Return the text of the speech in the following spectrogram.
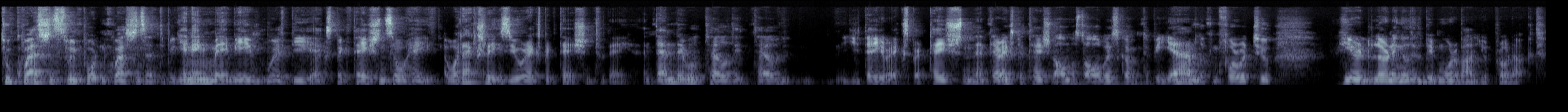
two questions, two important questions at the beginning, maybe with the expectation. So, hey, what actually is your expectation today? And then they will tell the, tell their expectation, and their expectation almost always going to be, yeah, I'm looking forward to here learning a little bit more about your product.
